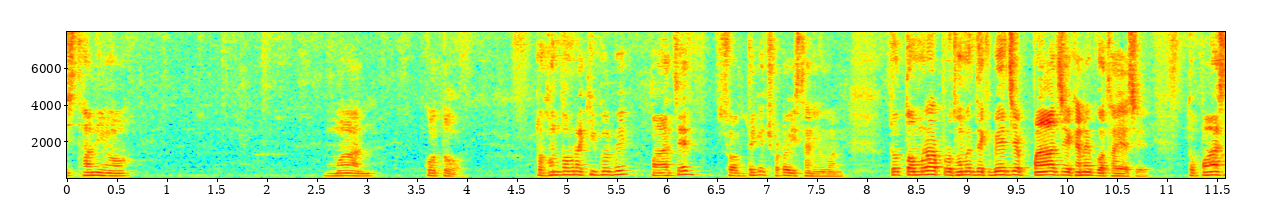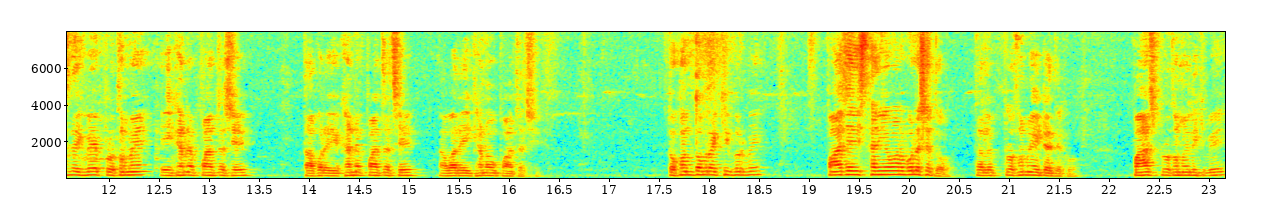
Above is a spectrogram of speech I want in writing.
স্থানীয় মান কত? তখন তোমরা কি করবে? পাঁচের সব থেকে ছোট স্থানীয় মান। তো তোমরা প্রথমে দেখবে যে পাঁচ এখানে কোথায় আছে। তো পাঁচ দেখবে, প্রথমে এইখানে পাঁচ আছে, তারপরে এখানে পাঁচ আছে, আবার এইখানেও পাঁচ আছে। তখন তোমরা কি করবে? পাঁচের স্থানীয় মান বলেছে তো? তাহলে প্রথমে এটা দেখো। পাঁচ প্রথমে লিখবে,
